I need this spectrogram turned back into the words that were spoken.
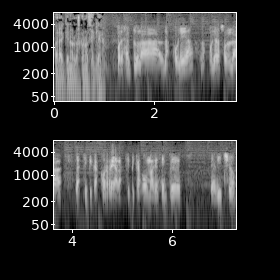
para el que no los conoce, claro. Por ejemplo, la- las poleas, las poleas son la- las típicas correas, las típicas gomas que siempre te he dicho,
